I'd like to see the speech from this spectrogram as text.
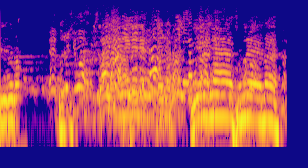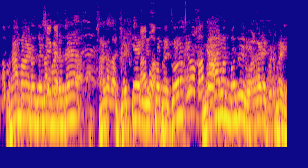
ಇಲ್ಲಿರೋದು ನೀವೆಲ್ಲ ಸುಮ್ಮನೆ ಎಲ್ಲ ಡ್ರಾಮ ಮಾಡೋದೆಲ್ಲ ಮಾಡಿದ್ರೆ ಆಗಲ್ಲ ಗಟ್ಟಿಯಾಗಿ ನಿಂತ್ಕೋಬೇಕು. ಯಾವನ್ ಬಂದ್ರು ಇಲ್ಲಿ ಒಳಗಡೆ ಕೊಡಬೇಡಿ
